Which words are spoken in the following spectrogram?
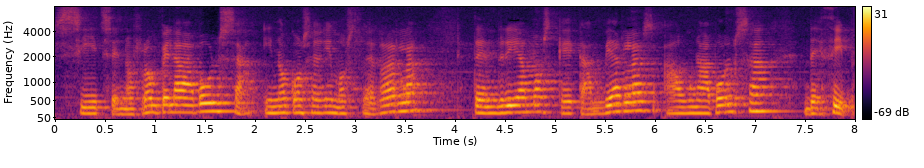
Si se nos rompe la bolsa y no conseguimos cerrarla, tendríamos que cambiarlas a una bolsa de zip,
